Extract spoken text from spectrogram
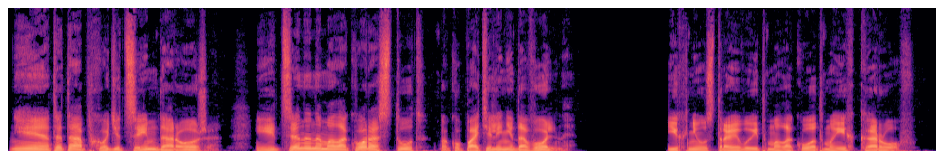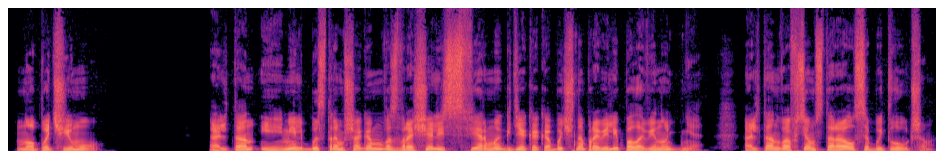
Нет, это обходится им дороже. И цены на молоко растут, покупатели недовольны. Их не устраивает молоко от моих коров. Но почему? Альтан и Эмиль быстрым шагом возвращались с фермы, где, как обычно, провели половину дня. Альтан во всем старался быть лучшим.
